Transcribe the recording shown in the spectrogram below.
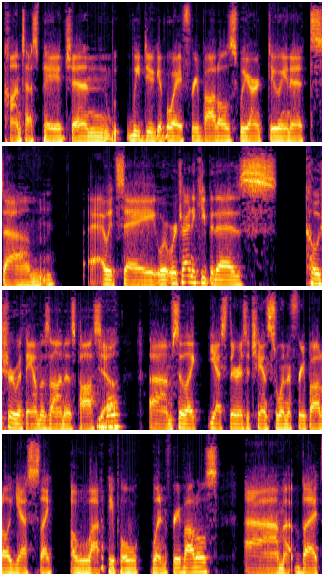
contest page, and we do give away free bottles. We aren't doing it. Um, I would say we're, we're, trying to keep it as kosher with Amazon as possible. Um, so like, yes, there is a chance to win a free bottle. Yes, like a lot of people win free bottles. Um, but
